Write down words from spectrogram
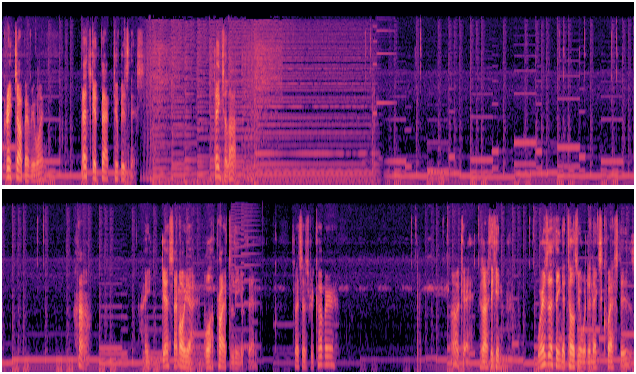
Great job, everyone. Let's get back to business. Thanks a lot. Huh. I guess I'm... Oh yeah, we'll probably have to leave then. Let's just recover. Okay, because I was thinking, where's the thing that tells me what the next quest is?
